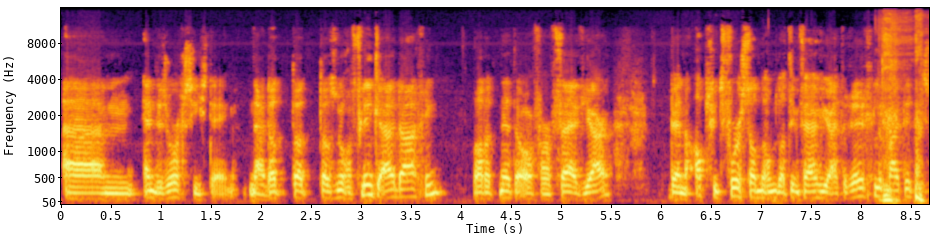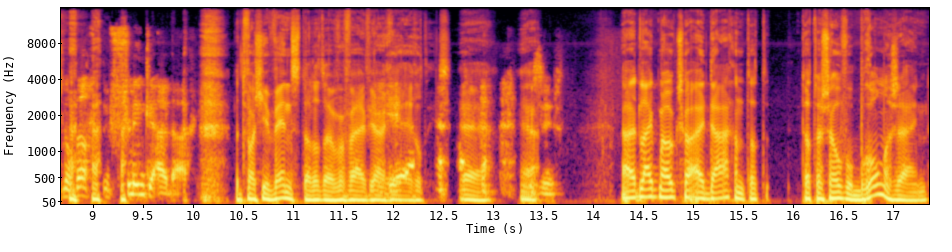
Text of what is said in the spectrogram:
um, en de zorgsystemen. Nou, dat, dat, dat is nog een flinke uitdaging. We hadden het net over vijf jaar ben absoluut voorstander om dat in vijf jaar te regelen. Maar dit is nog wel een flinke uitdaging. Het was je wens dat het over vijf jaar geregeld is. Ja, ja. Precies. Nou, het lijkt me ook zo uitdagend dat, dat er zoveel bronnen zijn.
